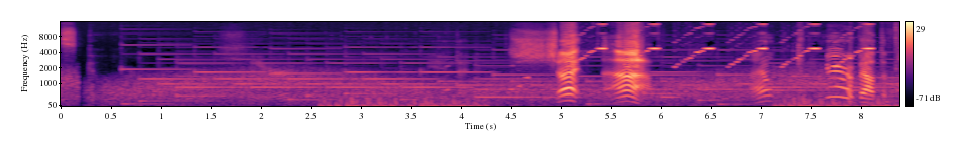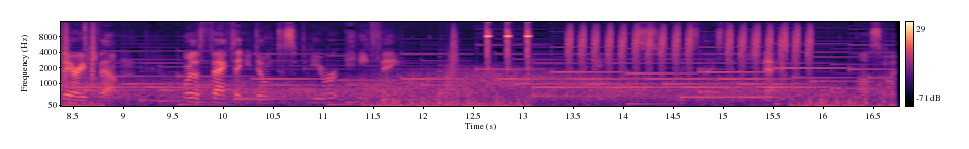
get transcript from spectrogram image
let's go here. I... Shut up! I don't care about the fairy fountain, or the fact that you don't disappear or anything. Also, I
